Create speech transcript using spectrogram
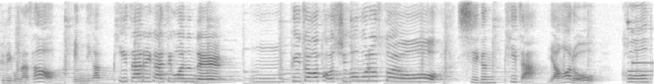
그리고 나서 민디가 피자를 가지고 왔는데 음, 피자가 다 식어버렸어요. 식은 피자 영어로 cold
